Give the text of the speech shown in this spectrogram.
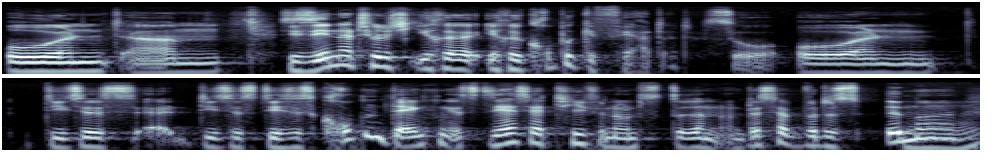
Und ähm, sie sehen natürlich ihre, ihre Gruppe gefährdet. So. Und dieses, äh, dieses, dieses Gruppendenken ist sehr, sehr tief in uns drin. Und deshalb wird es immer, mhm.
